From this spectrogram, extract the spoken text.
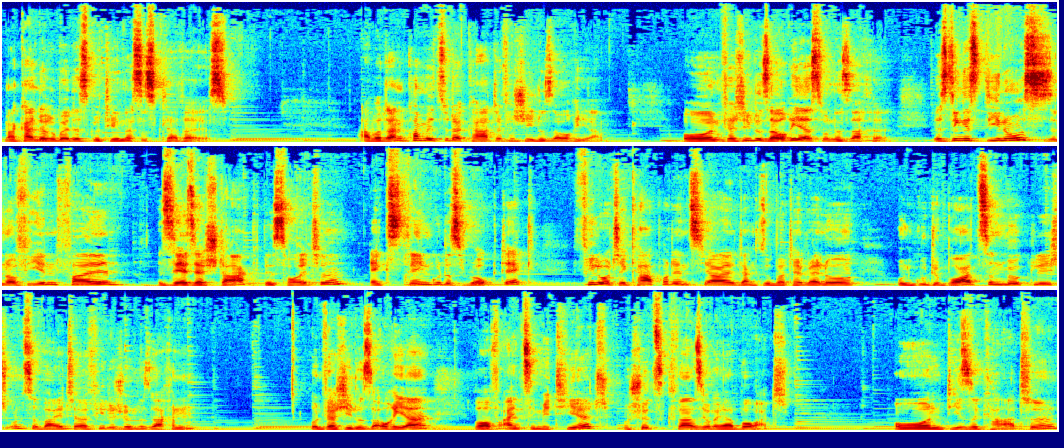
Man kann darüber diskutieren, dass es clever ist. Aber dann kommen wir zu der Karte Verschidosaurier. Und Verschidosaurier ist so eine Sache. Das Ding ist, Dinos sind auf jeden Fall sehr, sehr stark bis heute. Extrem gutes Rogue-Deck. Viel OTK-Potenzial dank Super Terreno und gute Boards sind möglich und so weiter. Viele schöne Sachen. Und Verschidosaurier war auf 1 imitiert und schützt quasi euer Board. Und diese Karte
